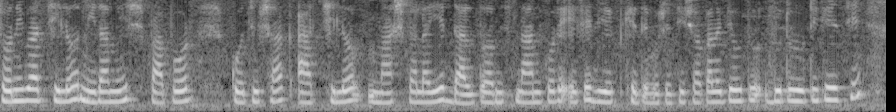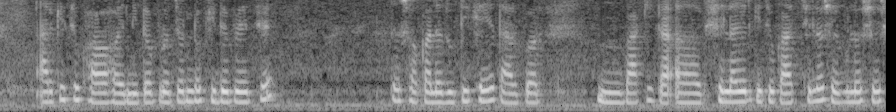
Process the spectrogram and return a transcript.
শনিবার ছিল নিরামিষ, পাঁপড়, কচু শাক। আর ছিল মাসকালাইয়ের ডাল। তো আমি স্নান করে এসে ডিরেক্ট খেতে বসেছি। সকালে যেহেতু দুটো রুটি খেয়েছি, আর কিছু খাওয়া হয়নি। তো প্রচণ্ড খিদে পেয়েছে। তো সকালে রুটি খেয়ে তারপর বাকি সেলাইয়ের কিছু কাজ ছিল, সেগুলো শেষ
